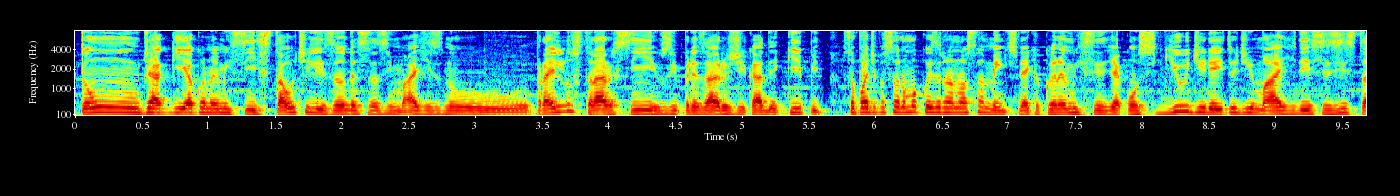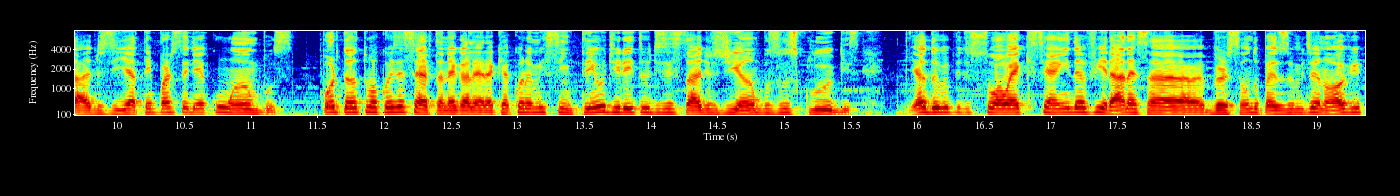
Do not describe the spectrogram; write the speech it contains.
então já que a Konami sim está utilizando essas imagens no para ilustrar sim os empresários de cada equipe, só pode passar uma coisa na nossa mente, né? Que a Konami sim já conseguiu o direito de imagem desses estádios e já tem parceria com ambos. Portanto, uma coisa é certa, né, galera? Que a Konami sim tem o direito dos estádios de ambos os clubes. E a dúvida pessoal é que se ainda virá nessa versão do PES 2019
